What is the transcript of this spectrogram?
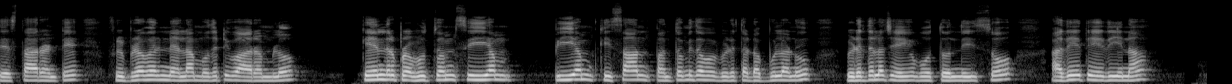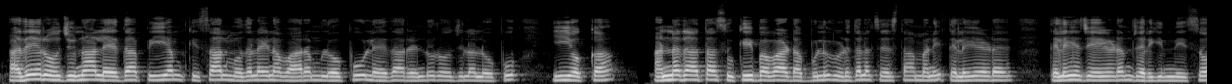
చేస్తారంటే ఫిబ్రవరి నెల మొదటి వారంలో. కేంద్ర ప్రభుత్వం సీఎం పీఎం కిసాన్ పంతొమ్మిదవ విడత డబ్బులను విడుదల చేయబోతోంది. సో అదే తేదీన అదే రోజున లేదా పీఎం కిసాన్ మొదలైన వారంలోపు లేదా రెండు రోజులలోపు ఈ యొక్క అన్నదాత సుఖీభవ డబ్బులు విడుదల చేస్తామని తెలియడ తెలియజేయడం జరిగింది. సో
